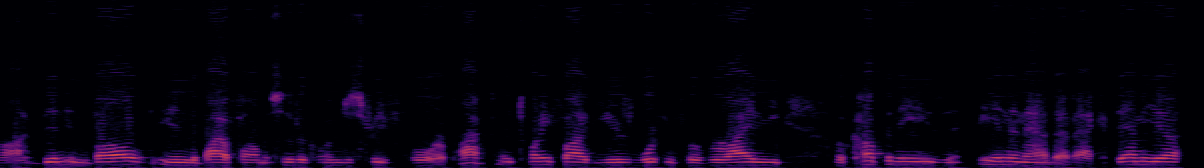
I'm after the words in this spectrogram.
Uh, I've been involved in the biopharmaceutical industry for approximately 25 years, working for a variety of companies in and out of academia,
